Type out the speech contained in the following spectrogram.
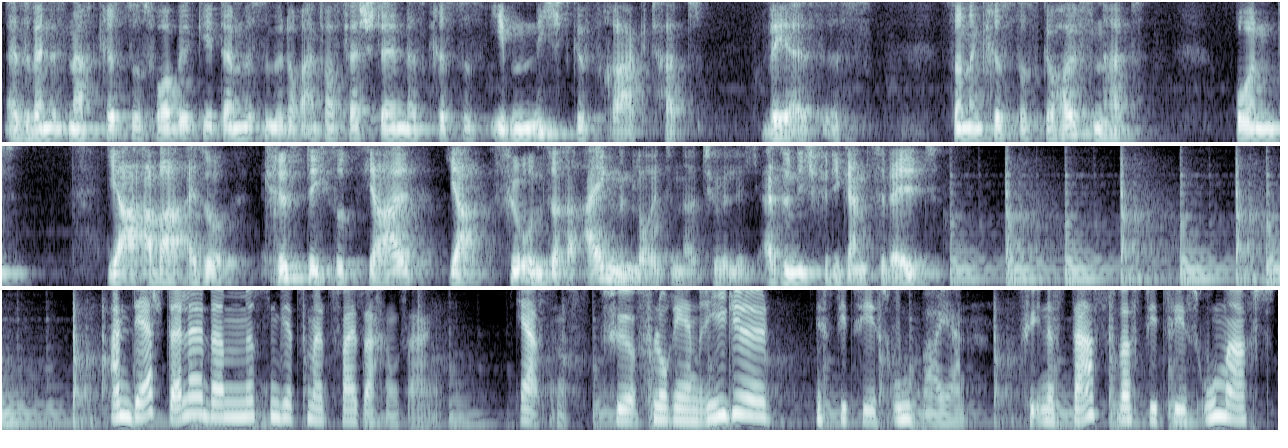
Also wenn es nach Christus Vorbild geht, dann müssen wir doch einfach feststellen, dass Christus eben nicht gefragt hat, wer es ist, sondern Christus geholfen hat. Und ja, aber also christlich-sozial, ja, für unsere eigenen Leute natürlich, also nicht für die ganze Welt. An der Stelle, da müssen wir jetzt mal zwei Sachen sagen. Erstens, für Florian Riegel ist die CSU Bayern. Für ihn ist das, was die CSU macht,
